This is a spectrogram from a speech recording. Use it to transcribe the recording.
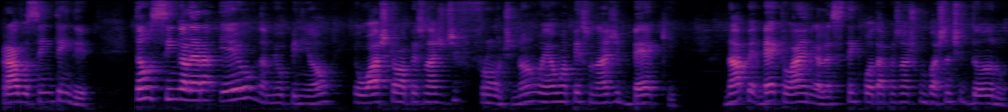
para você entender. Então, sim, galera, eu, na minha opinião, eu acho que é uma personagem de front, não é uma personagem back. Na backline, galera, você tem que botar personagem com bastante dano.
